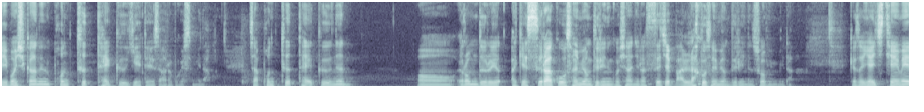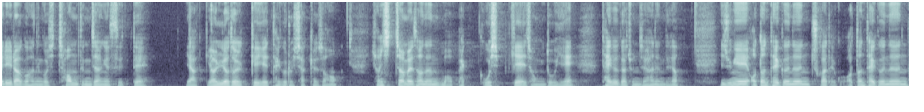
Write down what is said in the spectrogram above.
예, 이번 시간은 폰트 태그에 대해서 알아보겠습니다. 자, 폰트 태그는 어, 여러분들에게 쓰라고 설명드리는 것이 아니라 쓰지 말라고 설명드리는 수업입니다. 그래서 이 HTML이라고 하는 것이 처음 등장했을 때 약 18개의 태그로 시작해서 현 시점에서는 뭐 150개 정도의 태그가 존재하는데요. 이 중에 어떤 태그는 추가되고 어떤 태그는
